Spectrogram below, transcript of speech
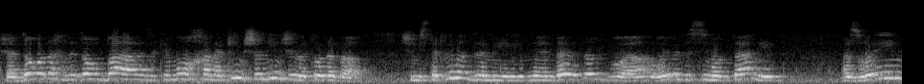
כשהדור הולך ודור בא זה כמו חלקים שונים של אותו דבר. כשמסתכלים על זה מעמדה יותר גבוהה, רואים את זה סימולטנית, אז רואים,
